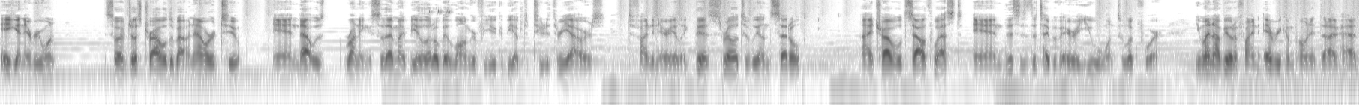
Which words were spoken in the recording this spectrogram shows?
Hey again everyone. So I've just traveled about an hour or two and that was running, so that might be a little bit longer for you. It could be up to two to three hours to find an area like this, relatively unsettled. I traveled southwest, and this is the type of area you will want to look for. You might not be able to find every component that I've had,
